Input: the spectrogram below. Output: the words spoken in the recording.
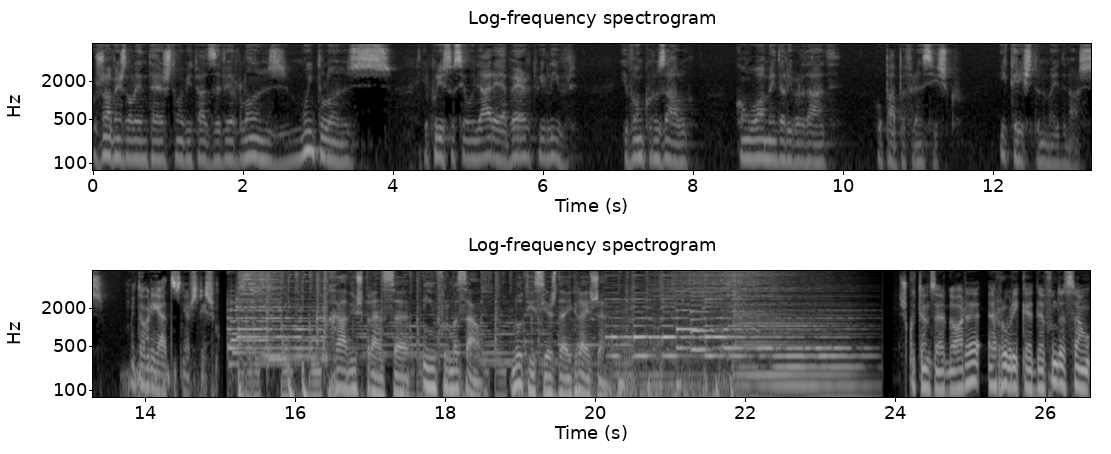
Os jovens do Alentejo estão habituados a ver longe, muito longe, e por isso o seu olhar é aberto e livre, e vão cruzá-lo com o homem da liberdade, o Papa Francisco, e Cristo no meio de nós. Muito obrigado, Sr. Bispo. Rádio Esperança, informação, notícias da Igreja. Escutamos agora a rúbrica da Fundação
